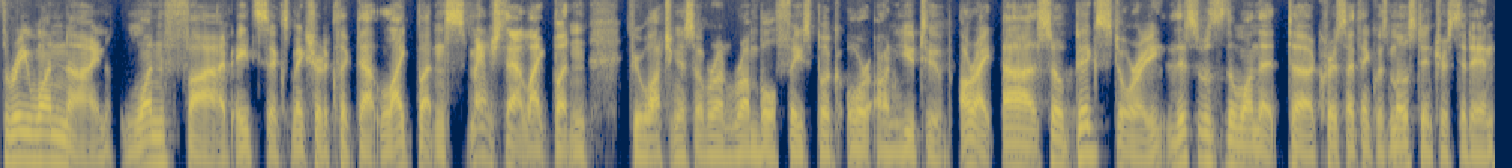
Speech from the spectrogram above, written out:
319 1586. Make sure to click that like button, smash that like button if you're watching us over on Rumble, Facebook, or on YouTube. All right. Uh, so, big story. This was the one that uh, Chris, I think, was most interested in.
